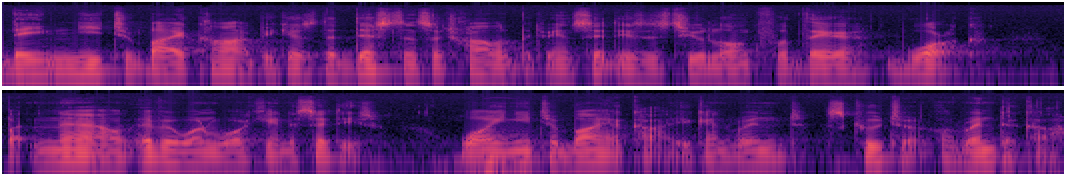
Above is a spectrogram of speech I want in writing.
they need to buy a car because the distance to travel between cities is too long for their work. But now, everyone working in the cities, why you need to buy a car? You can rent scooter or rent a car.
